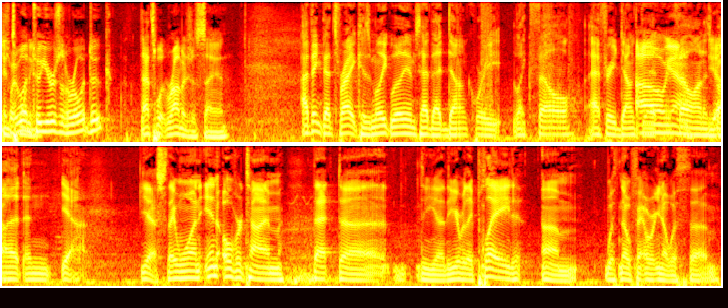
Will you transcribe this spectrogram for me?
in so we won two years in a row at Duke. That's what Rummage is saying. I think that's right because Malik Williams had that dunk where he like fell after he dunked Oh, it, yeah. fell on his Yeah. butt, and yeah, Yes, they won in overtime that uh, the uh, the year where they played um, with no fan or you know with um,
